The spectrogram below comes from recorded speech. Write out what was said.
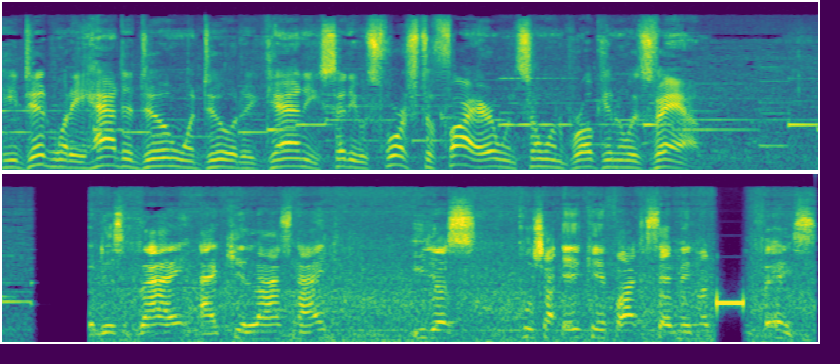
he did what he had to do and would do it again. He said he was forced to fire when someone broke into his van. This guy I killed last night, he just pushed an AK-47 in my face.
